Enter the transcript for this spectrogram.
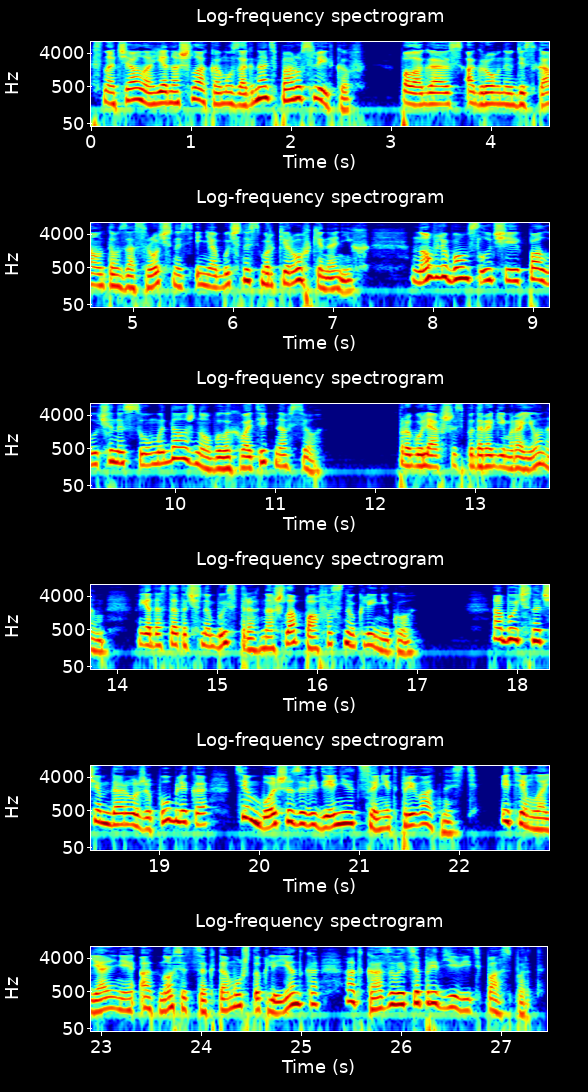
Сначала я нашла, кому загнать пару слитков. Полагаю, с огромным дискаунтом за срочность и необычность маркировки на них. Но в любом случае полученной суммы должно было хватить на все. Прогулявшись по дорогим районам, я достаточно быстро нашла пафосную клинику. Обычно чем дороже публика, тем больше заведение ценит приватность, и тем лояльнее относится к тому, что клиентка отказывается предъявить паспорт.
